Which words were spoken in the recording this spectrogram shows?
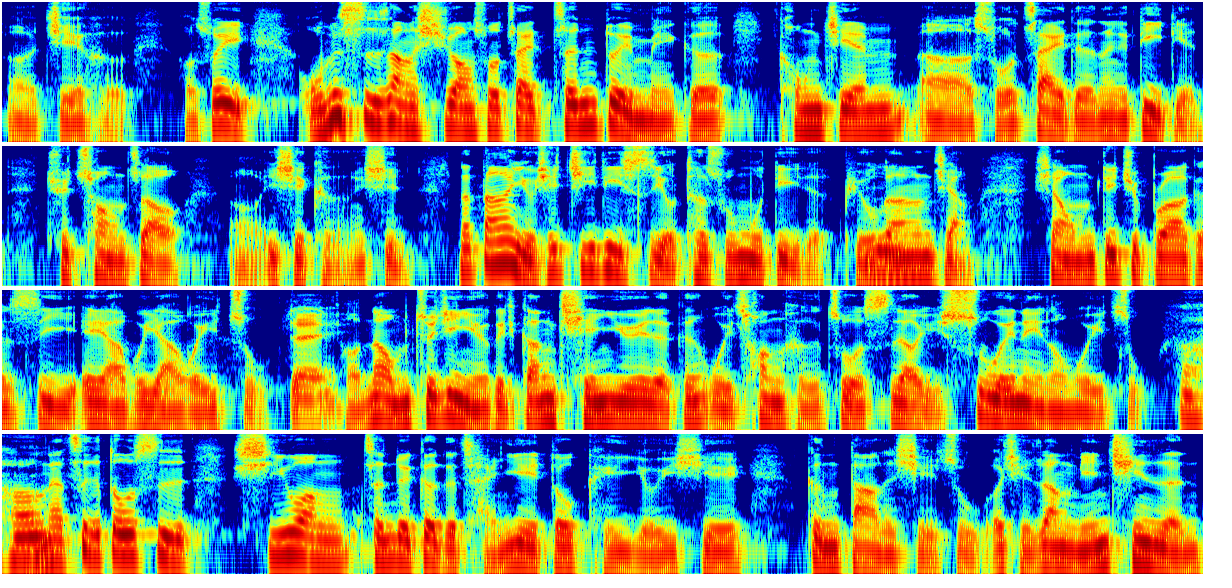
呃结合。所以我们事实上希望说，在针对每个空间呃所在的那个地点，去创造呃一些可能性。那当然，有些基地是有特殊目的的，比如刚刚讲，像我们 DigiBlog Park 是以 AR VR 为主，对，好，那我们最近有一个刚签约的跟伟创合作，是要以数位内容为主，uh -huh. 那这个都是希望针对各个产业都可以有一些更大的协助，而且让年轻人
